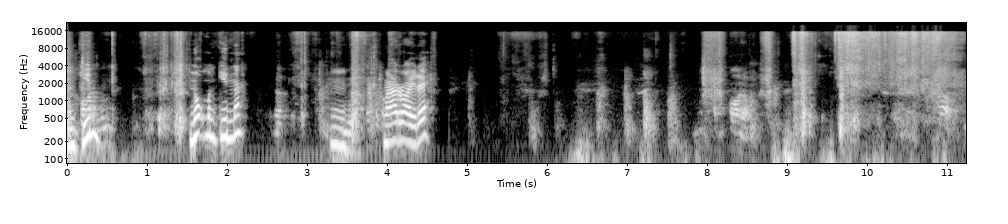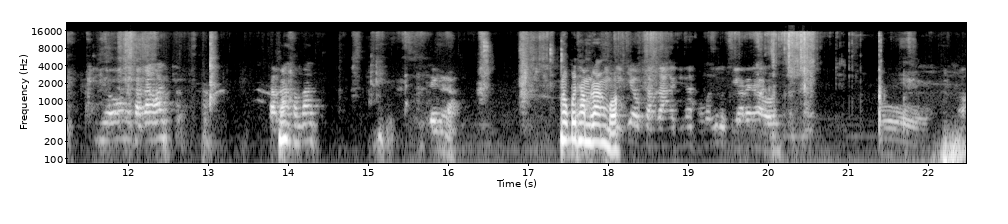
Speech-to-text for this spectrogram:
มันกิน นกมันกินนะอืมมาอร่อยเลยพอหรอกเดี๋ยวทำตั้งมันทำตั้งทำตั้งเด้งเลยนะ นกไปทำรังบ่เกี่ยวทำตั้งไอ้ที่นะผมก็รู้เสียอะไรนะโอ้เนาะ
